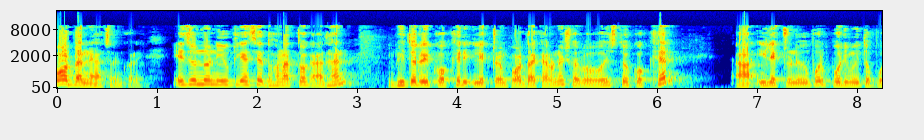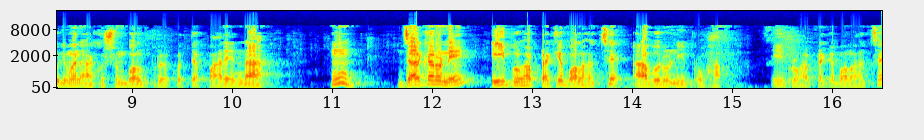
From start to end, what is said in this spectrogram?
পর্দা ন্যায় আচরণ করে। এজন্য নিউক্লিয়াসের ধনাত্মক আধান ভিতরের কক্ষের ইলেকট্রন পর্দার কারণে সর্ববহিষ্ঠ কক্ষের ইলেকট্রনের উপর পরিমিত পরিমাণ আকর্ষণ বল প্রয়োগ করতে পারে না। হুম? যার কারণে এই প্রভাবটাকে বলা হচ্ছে আবরণী প্রভাব। এই প্রভাবটাকে বলা হচ্ছে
